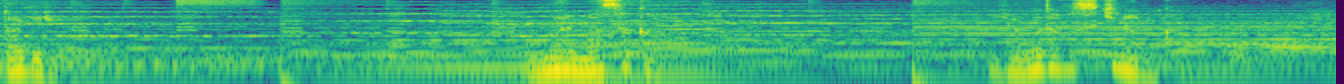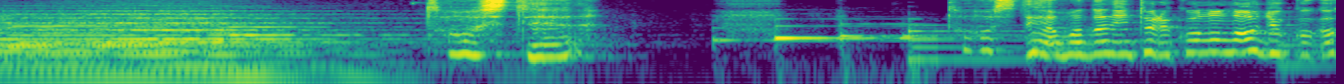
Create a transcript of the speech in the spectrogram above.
小田切お前まさか山田を好きなのか？どうして？どうして山田にトリコの能力が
